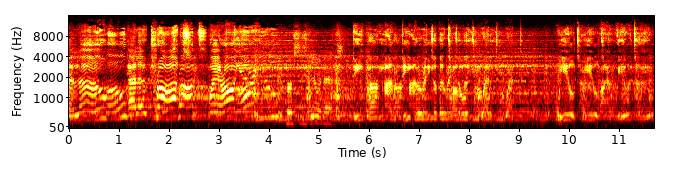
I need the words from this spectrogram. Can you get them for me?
Hello? Hello, trucks. Where are you? Percy's doing it. Deeper and deeper into the tunnel he went. Wheel turn by wheel turn.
